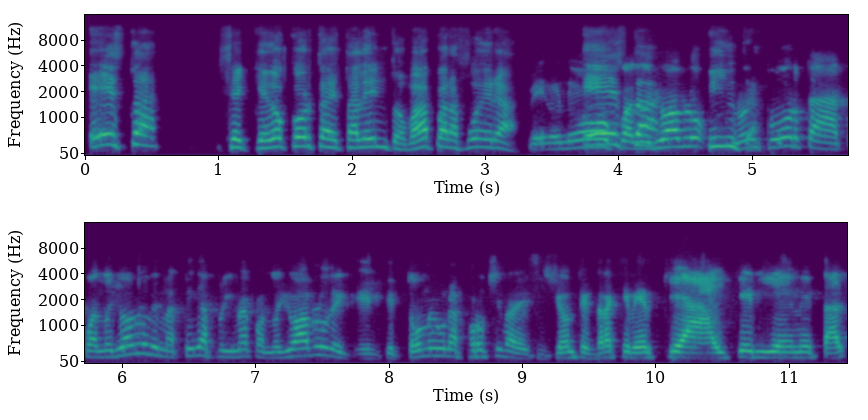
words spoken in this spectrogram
Esta se quedó corta de talento, va para afuera. Pero no, cuando yo hablo, no importa, cuando yo hablo de materia prima, cuando yo hablo de que el que tome una próxima decisión tendrá que ver qué hay, qué viene, tal,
